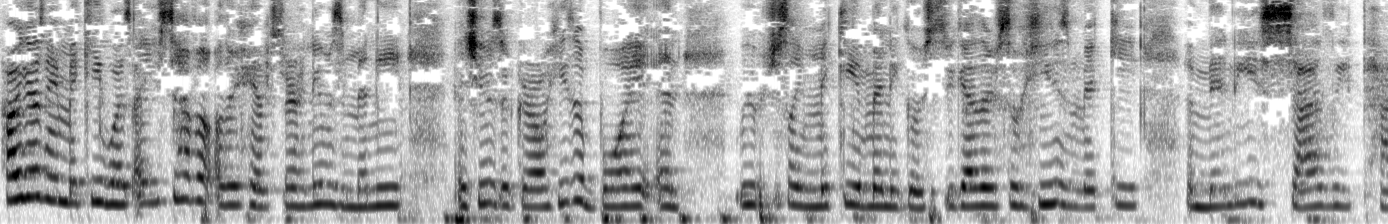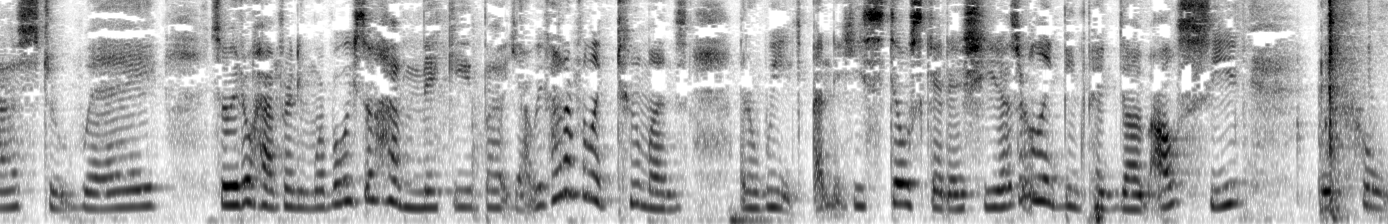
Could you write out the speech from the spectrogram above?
how I got named Mickey was I used to have another hamster. Her name was Minnie, and she was a girl. He's a boy, and we were just like Mickey and Minnie goes together. So he's Mickey, and Minnie sadly passed away, so we don't have her anymore. But we still have Mickey. But yeah, we've had him for like two months and a week, and he's still skittish. He doesn't like being picked up. I'll see if he'll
